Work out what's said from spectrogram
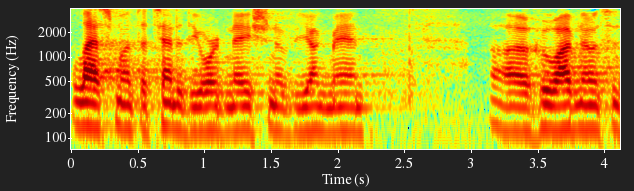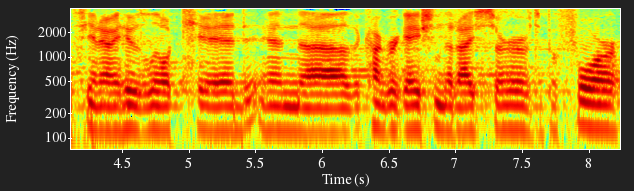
last month attended the ordination of a young man uh, who I've known since you know he was a little kid in uh, the congregation that I served before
